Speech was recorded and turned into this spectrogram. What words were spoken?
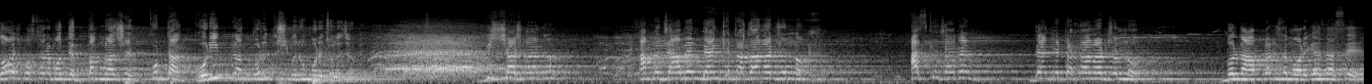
দশ বছরের মধ্যে বাংলাদেশের গোটা গরিবরা দরিদ্র সীমের উপরে চলে যাবে। বিশ্বাস হয় না? আপনি যাবেন ব্যাংকে টাকা আনার জন্য। আজকে যাবেন ব্যাংকে টাকা আনার জন্য। বলবেন, আপনার কাছে মর্গেজ আছে,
